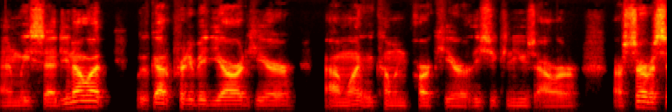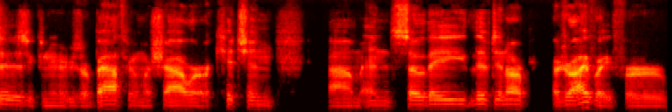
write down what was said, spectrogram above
And we said, you know what, we've got a pretty big yard here. Um, why don't you come and park here? At least you can use our our services. You can use our bathroom, our shower, our kitchen. Um, and so they lived in our, our driveway for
